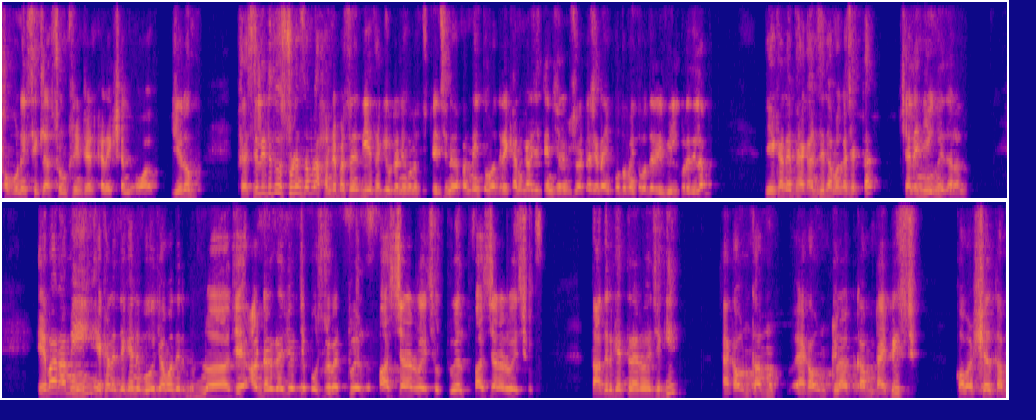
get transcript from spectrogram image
সম্পূর্ণ AC classroom free internet connection যেরকম ফ্যাসিলিটি তো স্টুডেন্টস আমরা হান্ড্রেড পার্সেন্ট দিয়ে থাকি, ওটা নিয়ে কোনো টেনশনের ব্যাপার নেই। তোমাদের এখানকার যে টেনশনের বিষয়টা, সেটা আমি প্রথমেই তোমাদের রিভিল করে দিলাম। যে এখানে ভ্যাকান্সিটা আমার কাছে একটা চ্যালেঞ্জিং হয়ে দাঁড়াল। এবার আমি এখানে দেখে নেব যে আমাদের যে আন্ডার গ্রাজুয়েট যে পোস্ট রয়েছে টুয়েলভ পাস যারা রয়েছে টুয়েলভ পাস যারা রয়েছে, তাদের ক্ষেত্রে রয়েছে কি? Account cum account clerk cum typist commercial cum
